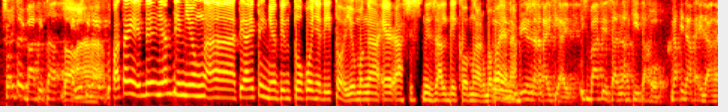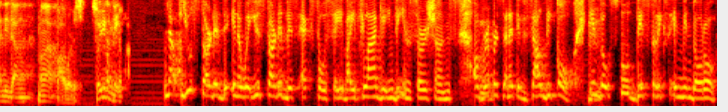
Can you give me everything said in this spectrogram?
So ito ay base sa So, ah, pinag- patay, hindi, yan din yung, ah, I think, yung tinutukoy niya dito, yung mga air assist ni Zaldico, mga kababayan. yung Ha? bill ng ICI is base sa nakita ko na kinakailangan nilang mga powers. So yun ang Okay. Ginawa. Now, you started, in a way, you started this expose by flagging the insertions of Representative Zaldico in those two districts in Mindoro.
